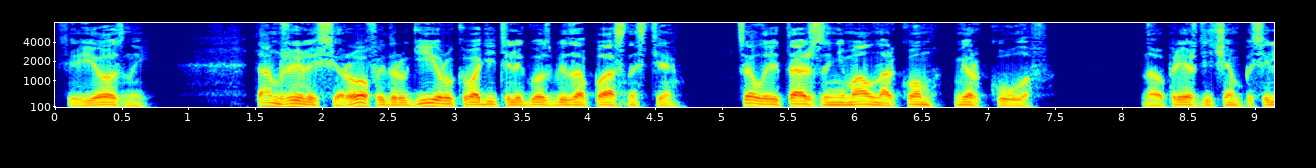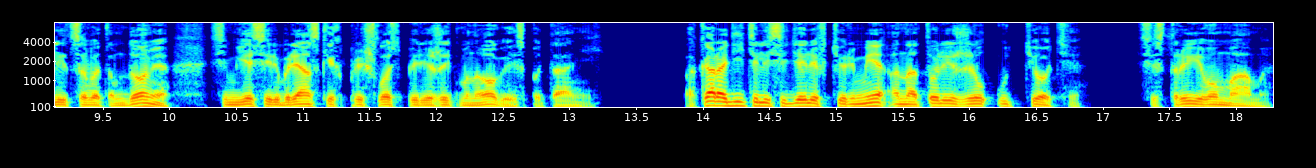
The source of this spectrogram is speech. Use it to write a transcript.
серьезный. Там жили Серов и другие руководители госбезопасности. Целый этаж занимал нарком Меркулов. Но прежде чем поселиться в этом доме, семье Серебрянских пришлось пережить много испытаний. Пока родители сидели в тюрьме, Анатолий жил у тети, сестры его мамы.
